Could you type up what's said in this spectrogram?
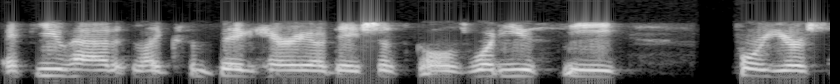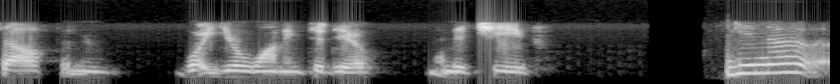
If you had like some big, hairy, audacious goals, what do you see for yourself and what you're wanting to do and achieve? You know,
